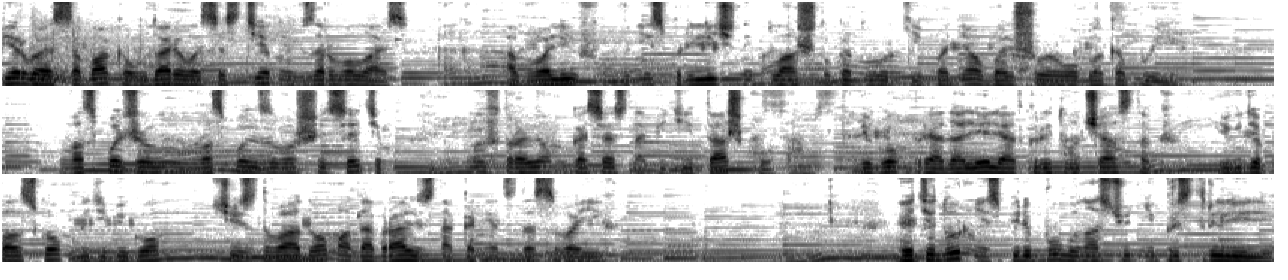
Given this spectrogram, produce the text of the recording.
Первая собака ударилась о стену и взорвалась, обвалив вниз приличный пласт штукатурки и подняв большое облако пыли. Воспользовавшись этим, мы втроем, косясь на пятиэтажку, бегом преодолели открытый участок и где ползком, где бегом, через два дома добрались наконец до своих. Эти дурни с перепугу нас чуть не пристрелили,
